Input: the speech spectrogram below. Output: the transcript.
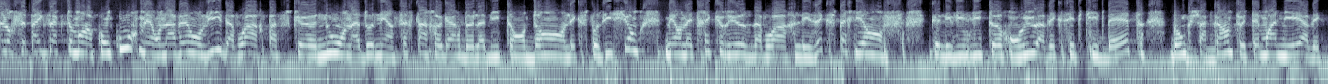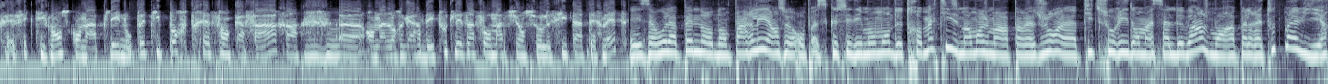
Alors c'est pas exactement un concours, mais on avait envie d'avoir parce que nous on a donné un certain regard de l'habitant dans l'exposition, mais on est très curieuse d'avoir les expériences que les visiteurs ont eues avec ces petites bêtes. Donc chacun peut témoigner avec effectivement ce qu'on a appelé nos petits portraits sans cafard, euh, en allant regarder toutes les informations sur le site internet. Et ça vaut la peine d'en parler, hein, ce- parce que c'est des moments de traumatisme. hein. Moi, je me rappellerai toujours la petite souris dans ma salle de bain. Je m'en rappellerai toute ma vie. hein.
